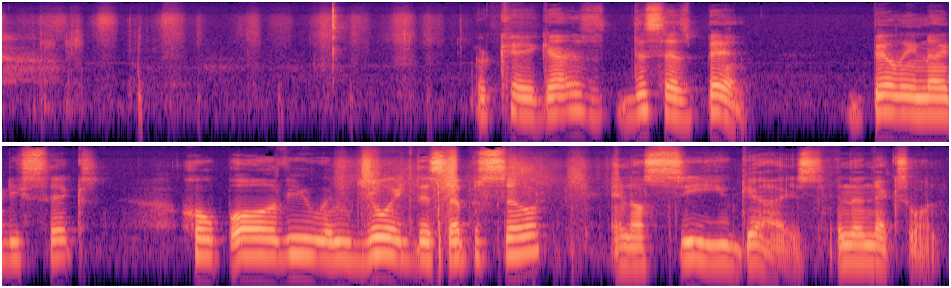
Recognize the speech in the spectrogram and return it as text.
Okay, guys, this has been Billy96. Hope all of you enjoyed this episode, and I'll see you guys in the next one.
